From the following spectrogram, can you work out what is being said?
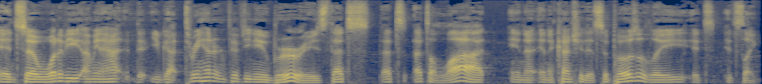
and so, what have you? I mean, how, you've got 350 new breweries. That's that's that's a lot in a in a country that supposedly it's it's like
